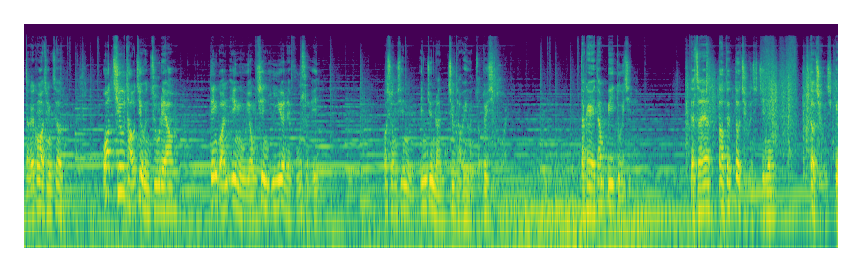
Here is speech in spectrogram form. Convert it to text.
大家看清楚，我手头这份资料，顶悬印有永信医院的浮水印。我相信殷俊兰手头那份绝对是有的。大家会当比对一下，就知影到底倒一份是真的，倒一份是假。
